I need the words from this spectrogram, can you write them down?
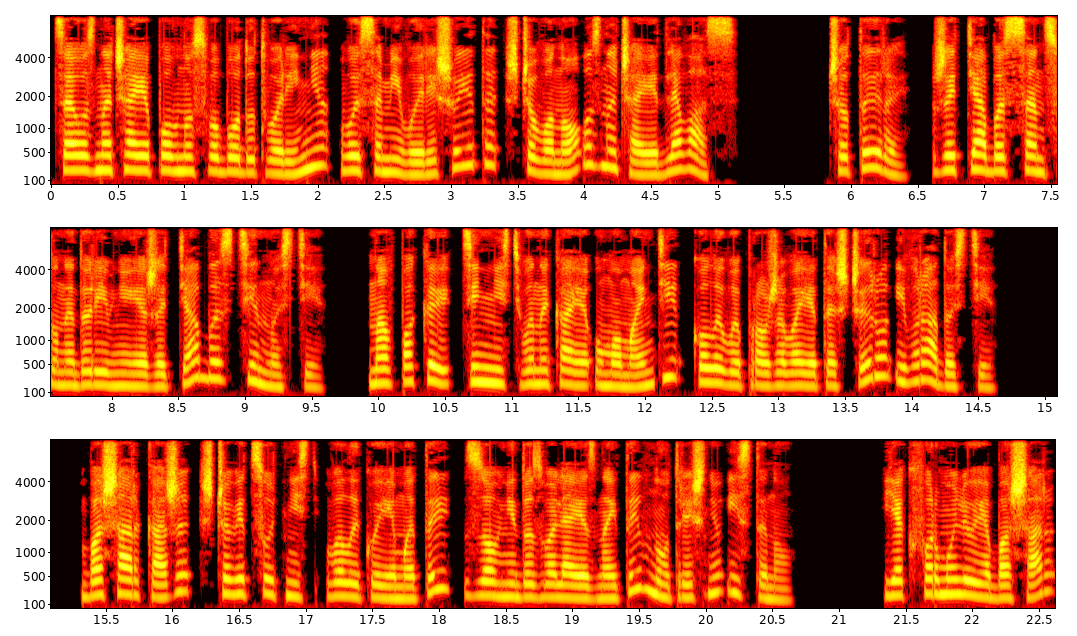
Це означає повну свободу творіння, ви самі вирішуєте, що воно означає для вас. 4. Життя без сенсу не дорівнює життя без цінності. Навпаки, цінність виникає у моменті, коли ви проживаєте щиро і в радості. Башар каже, що відсутність великої мети ззовні дозволяє знайти внутрішню істину. Як формулює Башар,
